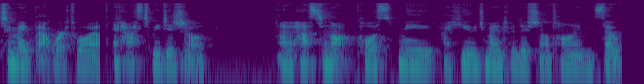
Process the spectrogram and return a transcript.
to make that worthwhile. It has to be digital and it has to not cost me a huge amount of additional time. So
